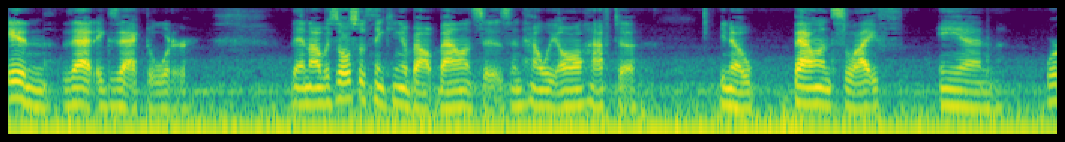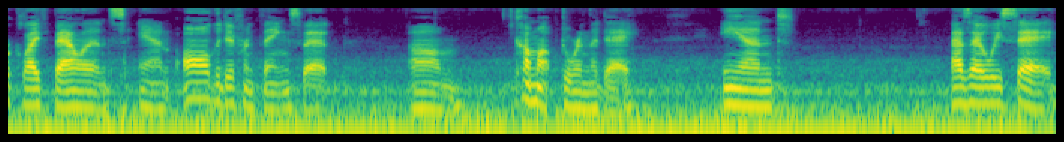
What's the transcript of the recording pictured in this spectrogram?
in that exact order. Then I was also thinking about balances and how we all have to, you know, balance life and work life balance and all the different things that um, come up during the day. And as I always say,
